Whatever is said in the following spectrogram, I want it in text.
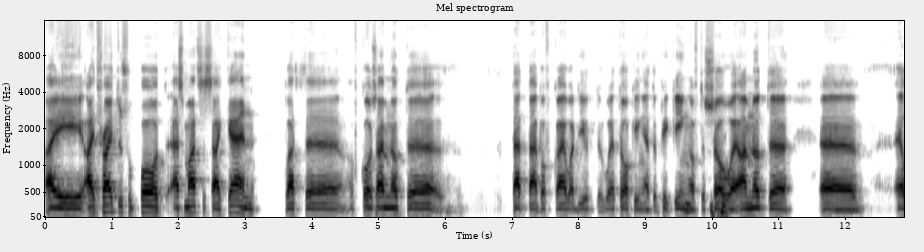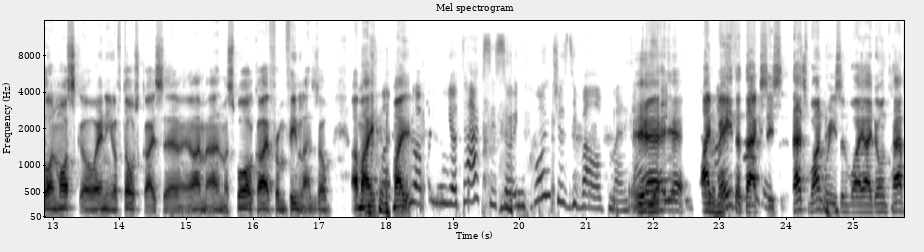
i i try to support as much as i can but uh, of course i'm not uh, that type of guy what you were talking at the beginning of the show. I'm not uh, Elon Musk or any of those guys. Uh, I'm I'm a small guy from Finland, so uh, my my you are paying your taxes, so in conscious development. Yeah, yeah. I pay the taxes. That's one reason why I don't have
